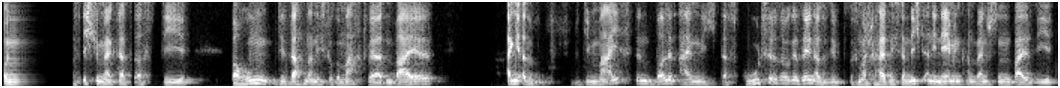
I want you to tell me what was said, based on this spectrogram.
Und was ich gemerkt habe, dass die warum die Sachen dann nicht so gemacht werden, weil eigentlich, also die meisten wollen eigentlich das Gute so gesehen. Also die zum Beispiel halten sich dann nicht an die Naming Convention, weil sie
